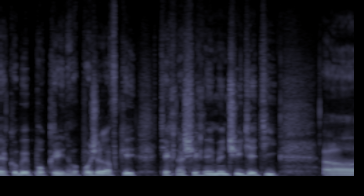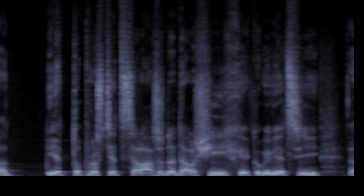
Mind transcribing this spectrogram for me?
jakoby pokrýt, nebo požadavky těch našich nejmenších dětí. Uh, je to prostě celá řada dalších jakoby věcí, eh,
